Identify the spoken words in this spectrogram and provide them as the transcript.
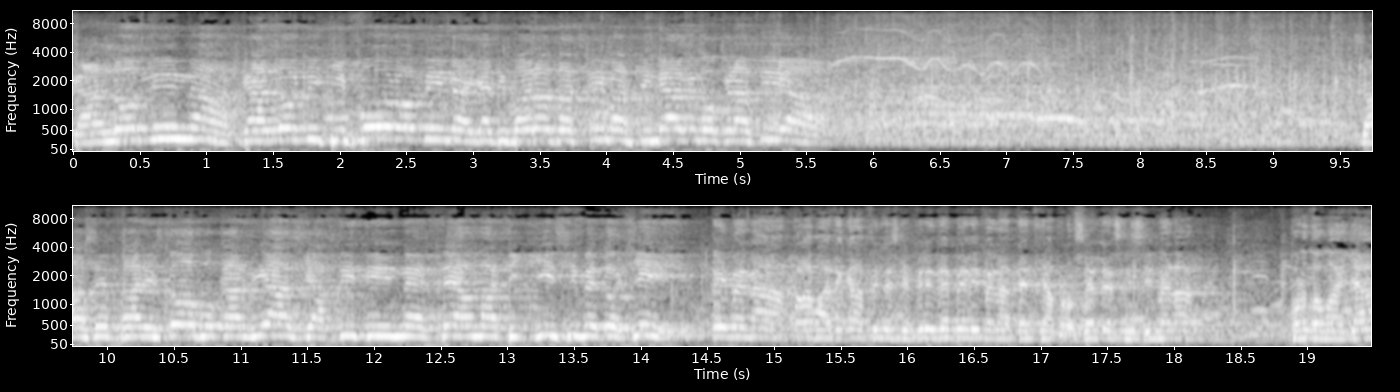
Καλό μήνα, καλό νικηφόρο μήνα για την παράταξή μας στη Νέα Δημοκρατία. Σας ευχαριστώ από καρδιάς για αυτή την ε, θεαματική συμμετοχή. Περίμενα, πραγματικά φίλες και φίλοι, δεν περίμενα τέτοια προσέλευση σήμερα. Πρωτομαγιά,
